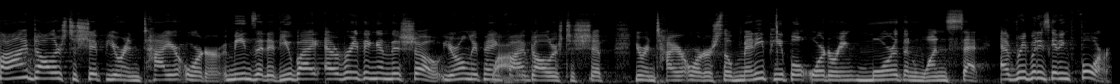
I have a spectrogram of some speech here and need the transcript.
$5 to ship your entire order. It means that if you buy everything in this show, you're only paying wow. $5 to ship your entire order. So many people ordering more than one set. Everybody's getting four.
